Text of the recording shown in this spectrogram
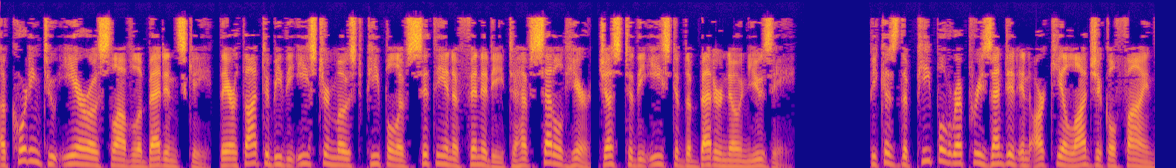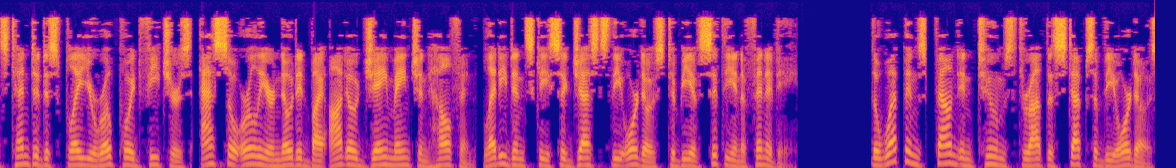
According to Iaroslav Lebedinsky, they are thought to be the easternmost people of Scythian affinity to have settled here, just to the east of the better-known Yuezhi. Because the people represented in archaeological finds tend to display Europoid features, as so earlier noted by Otto J. Maenchen Helfen, Lebedinsky suggests the Ordos to be of Scythian affinity. The weapons, found in tombs throughout the steppes of the Ordos,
